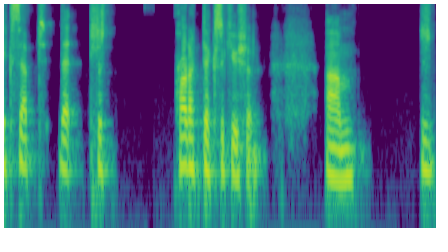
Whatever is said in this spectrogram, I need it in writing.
except that just product execution. Um, just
